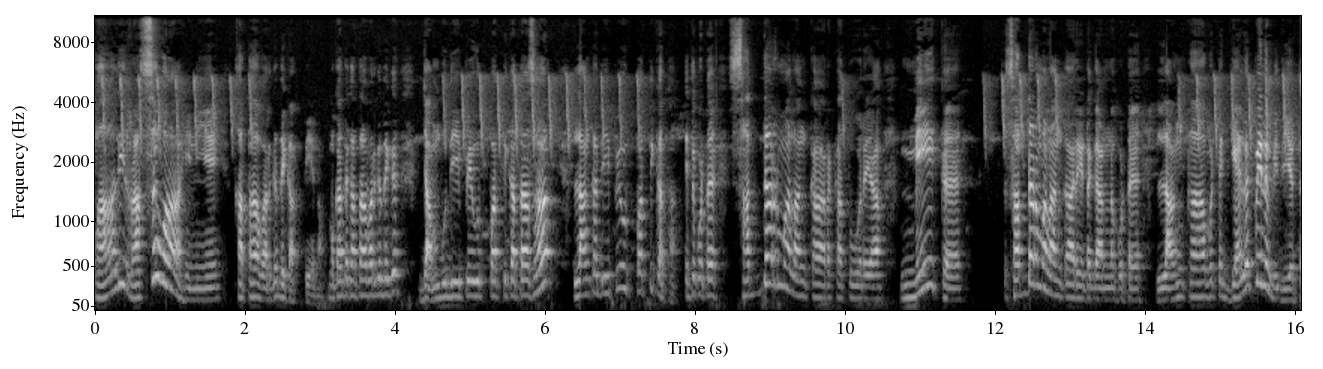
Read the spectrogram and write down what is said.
පාලි රසවාහිනියේ කතා වර්ග දෙකක් තියෙනවා. මොකද්ද කතා වර්ග දෙක? ජම්බුදීපේ උත්පත්ති කතා සහ ලංකදීපේ උත්පත්ති කතා. එතකොට සද්ධර්මාලංකාර කතුවරයා මේක සද්ධර්ම ලංකාරයට ගන්නකොට ලංකාවට ගැලපෙන විදියට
